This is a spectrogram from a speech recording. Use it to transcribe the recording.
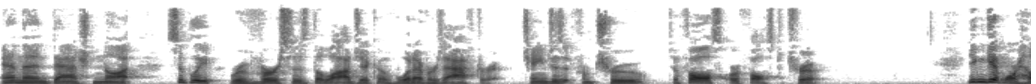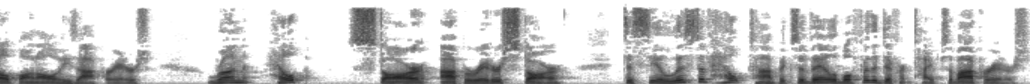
And then dash not simply reverses the logic of whatever's after it, changes it from true to false or false to true. You can get more help on all of these operators. Run help star operator star to see a list of help topics available for the different types of operators.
